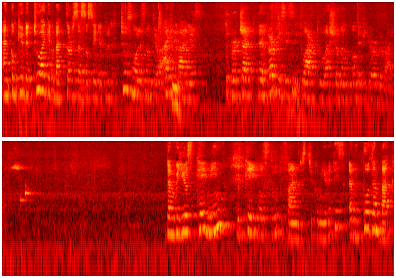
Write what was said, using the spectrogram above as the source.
and compute the two eigenvectors associated with the two smallest non-zero hmm. eigenvalues to project the vertices into R2 as shown on, on the figure on the right. Then we use k-mean with k equals 2 to find these two communities, and we pull them back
